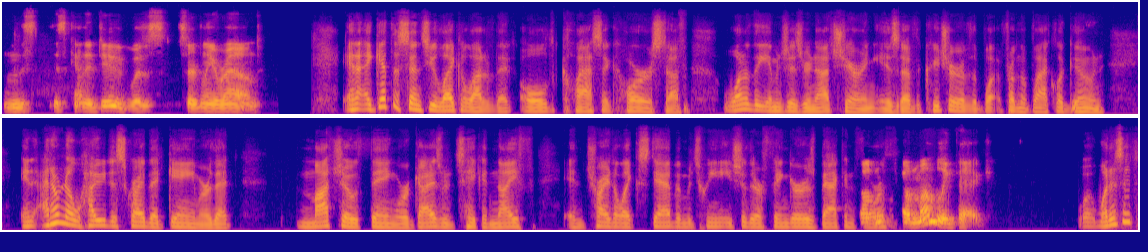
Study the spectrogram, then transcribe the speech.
when this this kind of dude was certainly around. And I get the sense you like a lot of that old classic horror stuff. One of the images you're not sharing is of the creature of the from the Black Lagoon, and I don't know how you describe that game or that macho thing where guys would take a knife and try to like stab in between each of their fingers back and forth. called Mumbly Peg. What, what is it?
